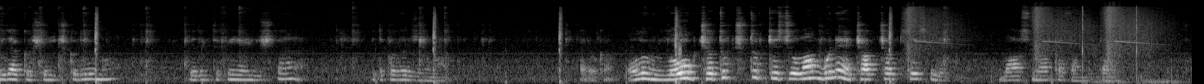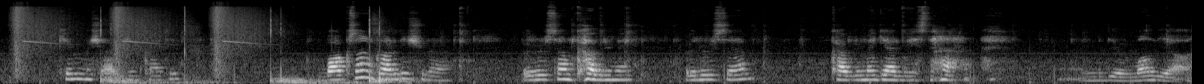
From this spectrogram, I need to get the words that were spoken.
Bir dakika şöyle çıkılıyor mu? Dedektifin yeri düştü ha. Gidip alırız onu. Hadi bakalım. Oğlum lavuk çatır çutur kesiyor lan bu ne? Çat çat ses geliyor. Masumlar kazandı tamam. Kimmiş abicim katil? Baksana kardeş şuraya. Ölürsem kabrime. Ölürsem kabrime gelmeyiz. ne diyor mal ya.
